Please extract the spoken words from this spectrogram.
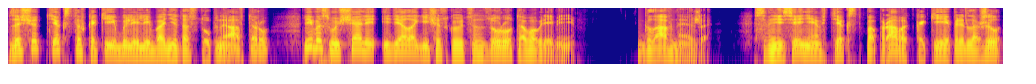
за счет текстов, какие были либо недоступны автору, либо смущали идеологическую цензуру того времени. Главное же, с внесением в текст поправок, какие предложил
